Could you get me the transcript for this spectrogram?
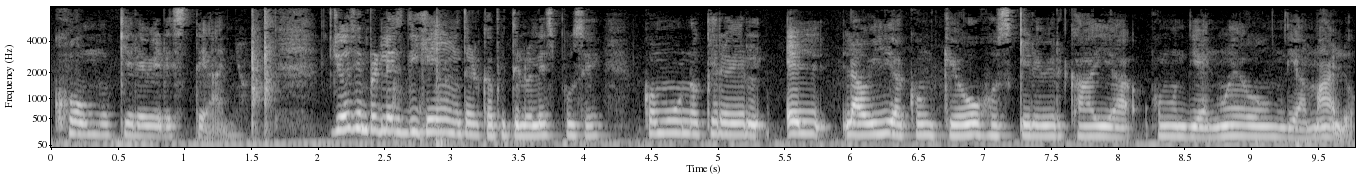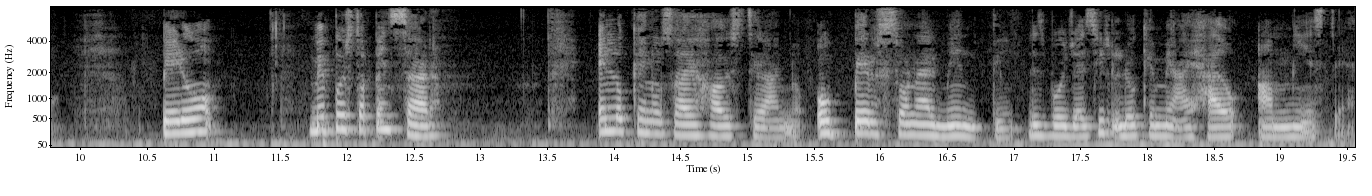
cómo quiere ver este año. Yo siempre les dije en otro capítulo les puse cómo uno quiere ver el, la vida, con qué ojos quiere ver cada día, como un día nuevo, un día malo. Pero me he puesto a pensar en lo que nos ha dejado este año o personalmente les voy a decir lo que me ha dejado a mí este año.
